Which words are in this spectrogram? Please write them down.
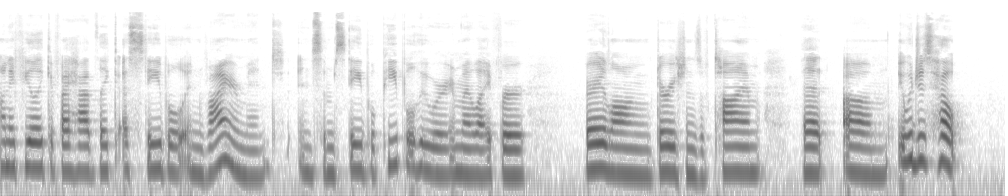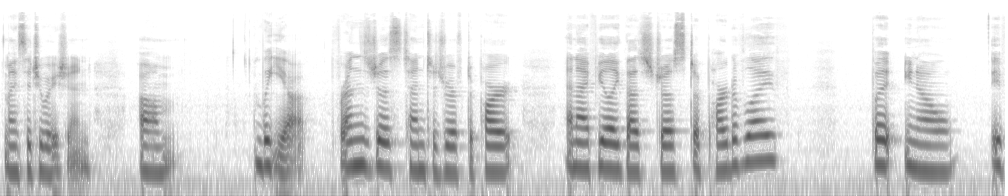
And I feel like if I had like a stable environment and some stable people who were in my life for very long durations of time, that um, it would just help my situation. Um, but yeah, friends just tend to drift apart, and I feel like that's just a part of life. But you know, if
